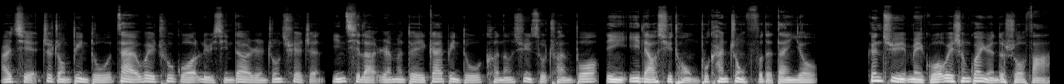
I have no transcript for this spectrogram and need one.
而且这种病毒在未出国旅行的人中确诊，引起了人们对该病毒可能迅速传播，令医疗系统不堪重负的担忧。根据美国卫生官员的说法，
